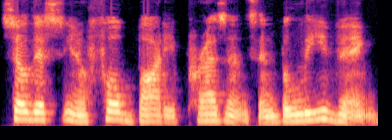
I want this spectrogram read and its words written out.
So this, you know, full body presence and believing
